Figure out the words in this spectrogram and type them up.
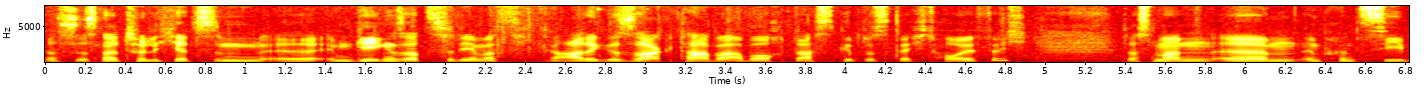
Das ist natürlich jetzt im, äh, im Gegensatz zu dem, was ich gerade gesagt habe, aber auch das gibt es recht häufig, dass man ähm, im Prinzip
